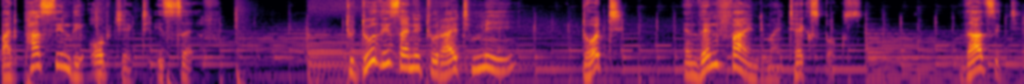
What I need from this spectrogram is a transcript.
but passing the object itself. To do this I need to write me, dot, and then find my text box. That's it.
